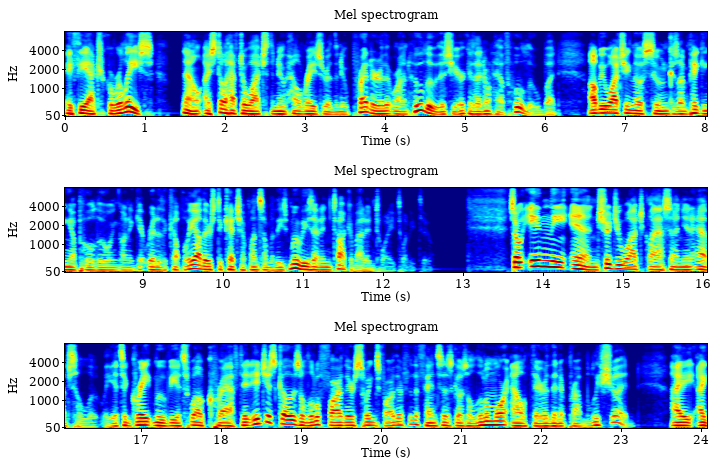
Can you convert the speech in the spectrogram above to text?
a theatrical release. Now, I still have to watch the new Hellraiser and the new Predator that were on Hulu this year because I don't have Hulu, but I'll be watching those soon because I'm picking up Hulu and going to get rid of a couple of the others to catch up on some of these movies I didn't talk about in 2022. So, in the end, should you watch Glass Onion? Absolutely. It's a great movie. It's well crafted. It just goes a little farther, swings farther for the fences, goes a little more out there than it probably should. I, I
